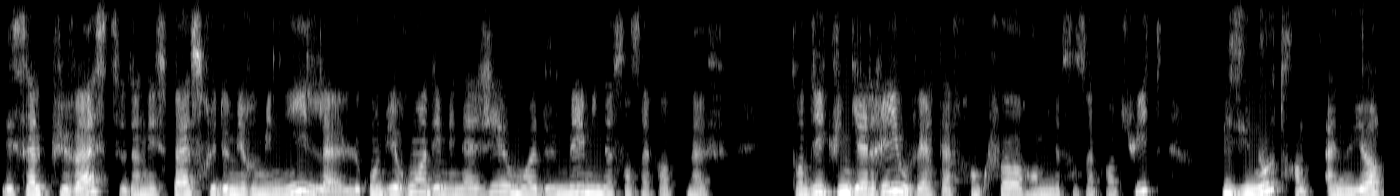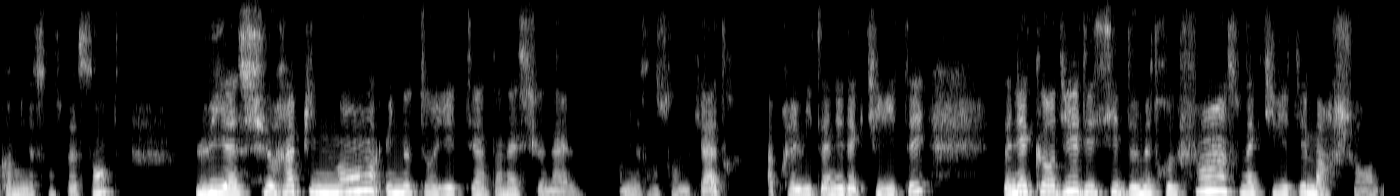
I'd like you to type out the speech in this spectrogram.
Les salles plus vastes d'un espace rue de Miromesnil le conduiront à déménager au mois de mai 1959, tandis qu'une galerie ouverte à Francfort en 1958, puis une autre à New York en 1960, lui assure rapidement une notoriété internationale. En 1964, après huit années d'activité, Daniel Cordier décide de mettre fin à son activité marchande.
